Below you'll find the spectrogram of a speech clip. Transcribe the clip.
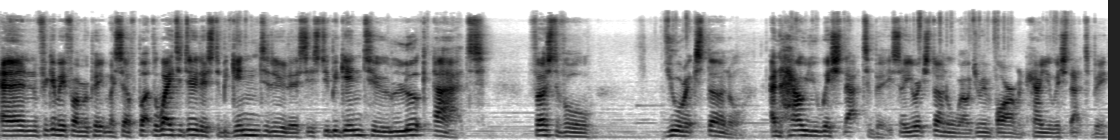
and forgive me if I'm repeating myself, but the way to do this, to begin to do this, is to begin to look at, first of all, your external and how you wish that to be. So your external world, your environment, how you wish that to be.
